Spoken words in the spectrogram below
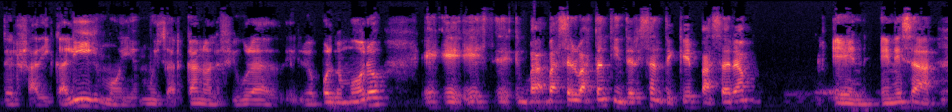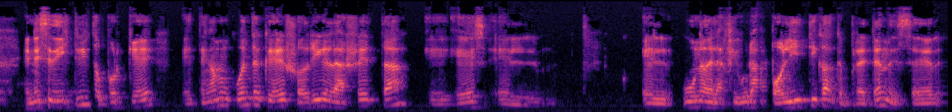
del radicalismo y es muy cercano a la figura de Leopoldo Moro, eh, eh, eh, va, a ser bastante interesante qué pasará en, en, esa, en ese distrito porque tengamos en cuenta que Rodríguez Larreta es el, el, una de las figuras políticas que pretende ser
